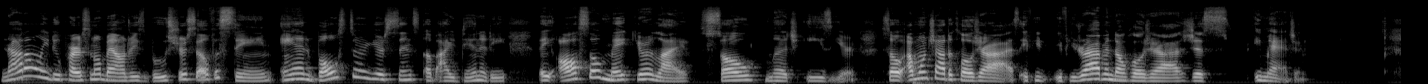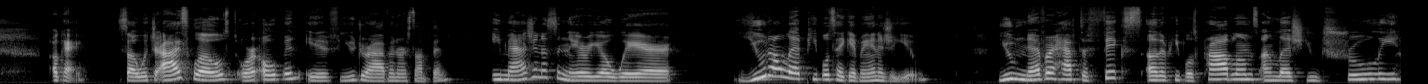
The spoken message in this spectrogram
Not only do personal boundaries boost your self-esteem and bolster your sense of identity, they also make your life so much easier. So, I want y'all to close your eyes. If you if you're driving, don't close your eyes. Just imagine. Okay. So, with your eyes closed or open if you're driving or something, imagine a scenario where you don't let people take advantage of you. You never have to fix other people's problems unless you truly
